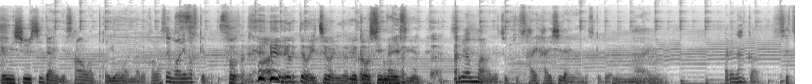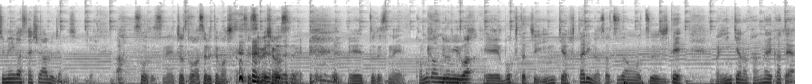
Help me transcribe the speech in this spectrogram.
編集次第で3話とか4話になる可能性もありますけど。そうだね。場合によっては1話にないるるかもしれないですけど。それはまああのちょっと采配次第なんですけど、うん。はい、あれなんか説明が最初あるんじゃないですっけあ、そうですね。ちょっと忘れてました。説明しますね。えーっとですね、この番組は、えー僕たち陰キャ2人の雑談を通じて、まあ、陰キャの考え方や、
